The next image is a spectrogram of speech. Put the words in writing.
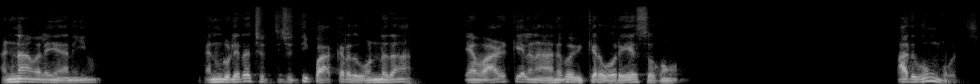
அண்ணாமலையானையும் கண்குளிர சுத்தி சுத்தி பாக்குறது ஒண்ணுதான். என் வாழ்க்கையில நான் அனுபவிக்கிற ஒரே சுகம். அதுவும் போச்சு.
